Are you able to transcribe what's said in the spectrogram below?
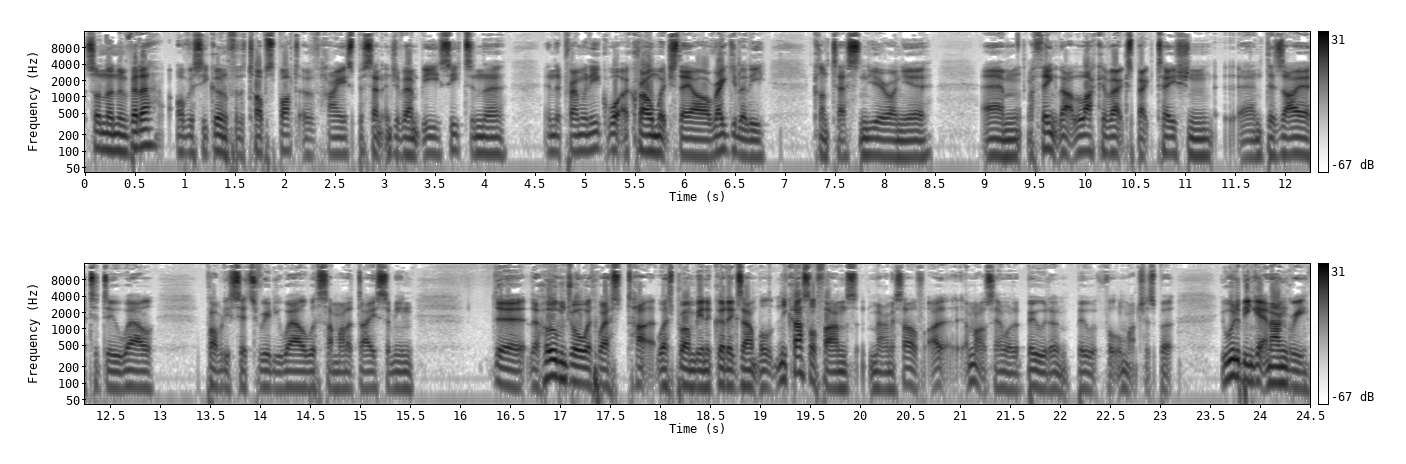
Sunderland and Villa obviously going for the top spot of highest percentage of empty seats in the in the Premier League. What a crown which they are regularly contesting year on year. Um, I think that lack of expectation and desire to do well probably sits really well with Sam Allardyce. I mean, the the home draw with West West Brom being a good example. Newcastle fans, myself, I, I'm not saying what a booed and boo at football matches, but you would have been getting angry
